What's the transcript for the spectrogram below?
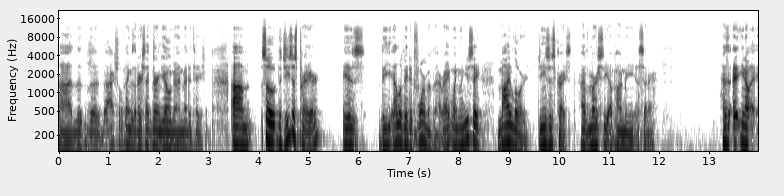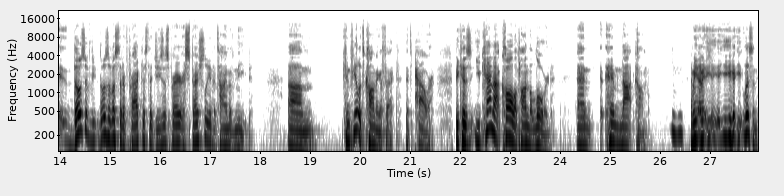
uh, the, the the actual things that are said during yoga and meditation. Um, so, the Jesus prayer is the elevated form of that, right? When when you say, "My Lord Jesus Christ, have mercy upon me, a sinner." Has uh, you know uh, those of you, those of us that have practiced the Jesus prayer, especially in a time of need, um, can feel its calming effect, its power, because you cannot call upon the Lord and Him not come. I mean, I mean, you, you, you- listen.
